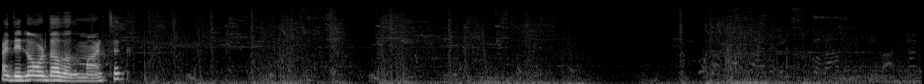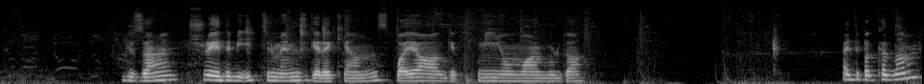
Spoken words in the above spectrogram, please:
Hadi Lord'u alalım artık. Güzel. Şurayı da bir ittirmemiz gerek yalnız. Bayağı minyon var burada. Hadi bakalım.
